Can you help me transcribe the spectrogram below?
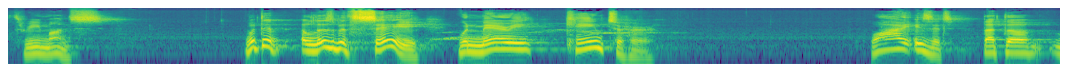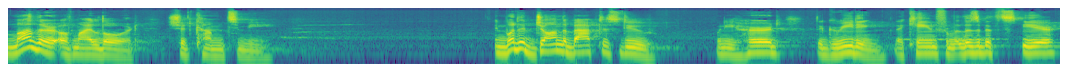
Three months. What did Elizabeth say when Mary came to her? Why is it that the mother of my Lord should come to me? And what did John the Baptist do when he heard the greeting that came from Elizabeth's ear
